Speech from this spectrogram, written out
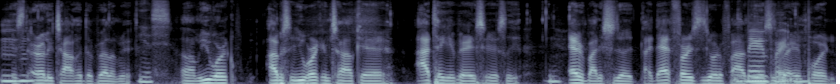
It's the early childhood development. Yes. Um, you work, obviously, you work in childcare. I take it very seriously. Yeah. Everybody should like that first zero to five Very years is very important. important.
